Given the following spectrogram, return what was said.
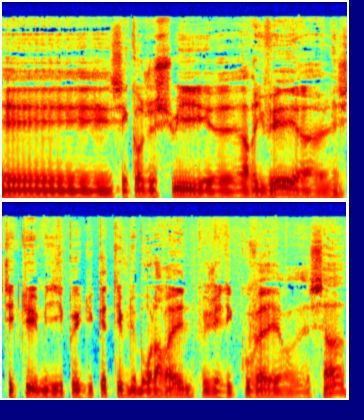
Et c'est quand je suis euh, arrivé à l'Institut médico-éducatif de Bourg-la-Reine que j'ai découvert ça.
